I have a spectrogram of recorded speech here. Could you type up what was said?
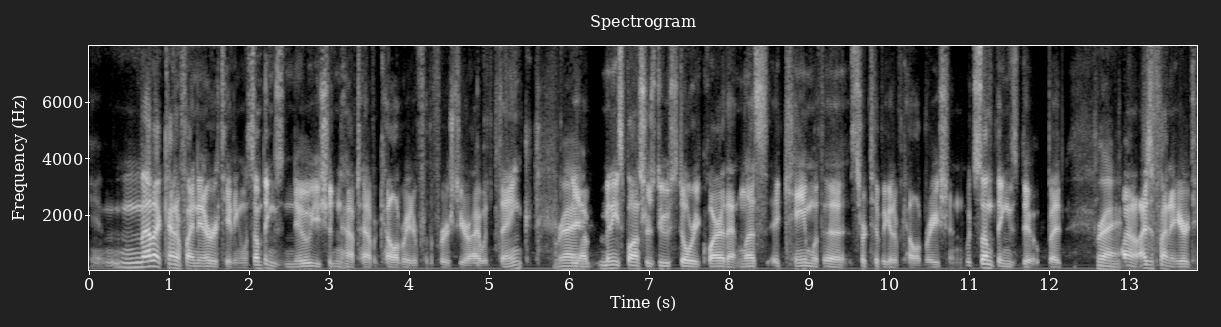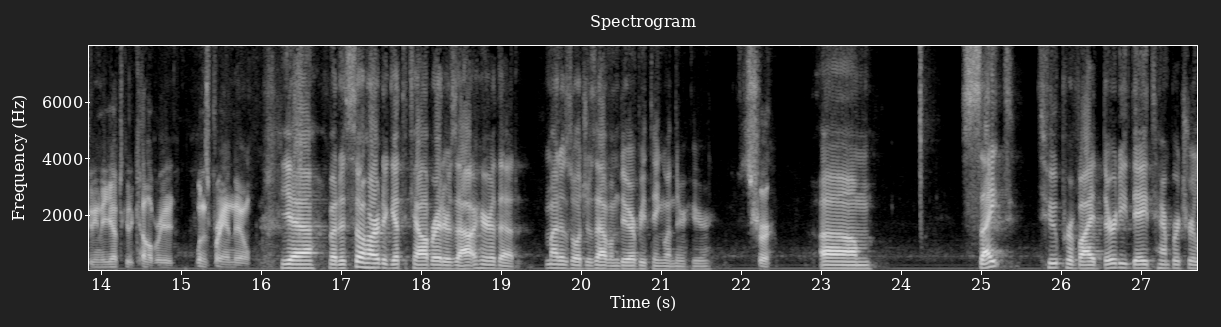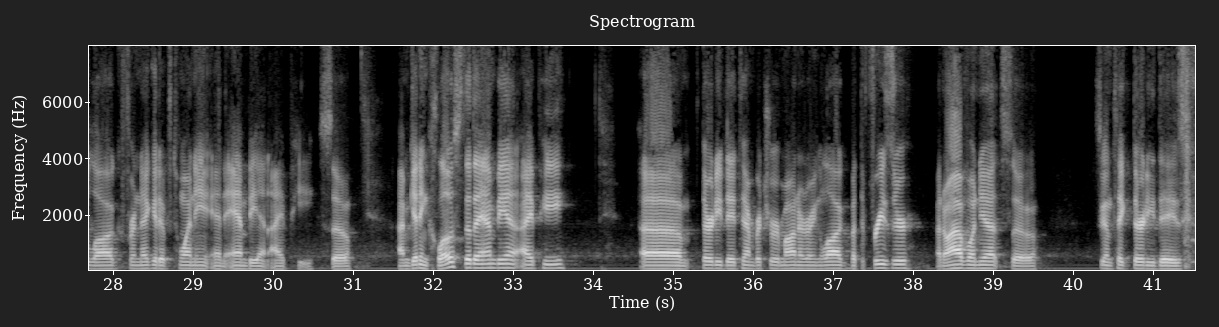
that I kind of find irritating. When something's new, you shouldn't have to have a calibrator for the first year. I would think. Right. Yeah, many sponsors do still require that unless it came with a certificate of calibration, which some things do. But Right. I, don't know, I just find it irritating that you have to get it calibrated when it's brand new. Yeah, but it's so hard to get the calibrators out here that might as well just have them do everything when they're here. Sure. Um, site to provide 30 day temperature log for negative 20 and ambient IP. So I'm getting close to the ambient IP um, 30 day temperature monitoring log, but the freezer, I don't have one yet. So it's going to take 30 days.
